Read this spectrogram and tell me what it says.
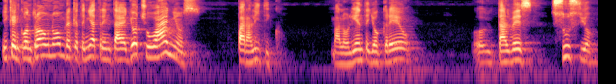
y que encontró a un hombre que tenía 38 años paralítico, maloliente yo creo, o tal vez sucio.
